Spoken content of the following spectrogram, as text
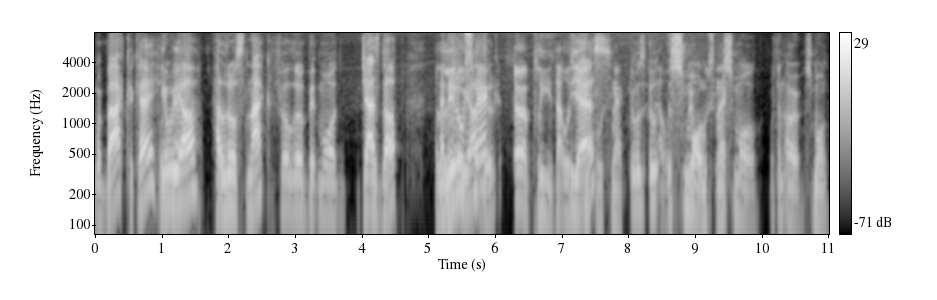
We're back. Okay, here We are. Had a little snack. Feel a little bit more jazzed up. A And little we are, snack, sir. Please, that was triple Yes. snack. It was it was, was small. triple It was small with an O, small.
